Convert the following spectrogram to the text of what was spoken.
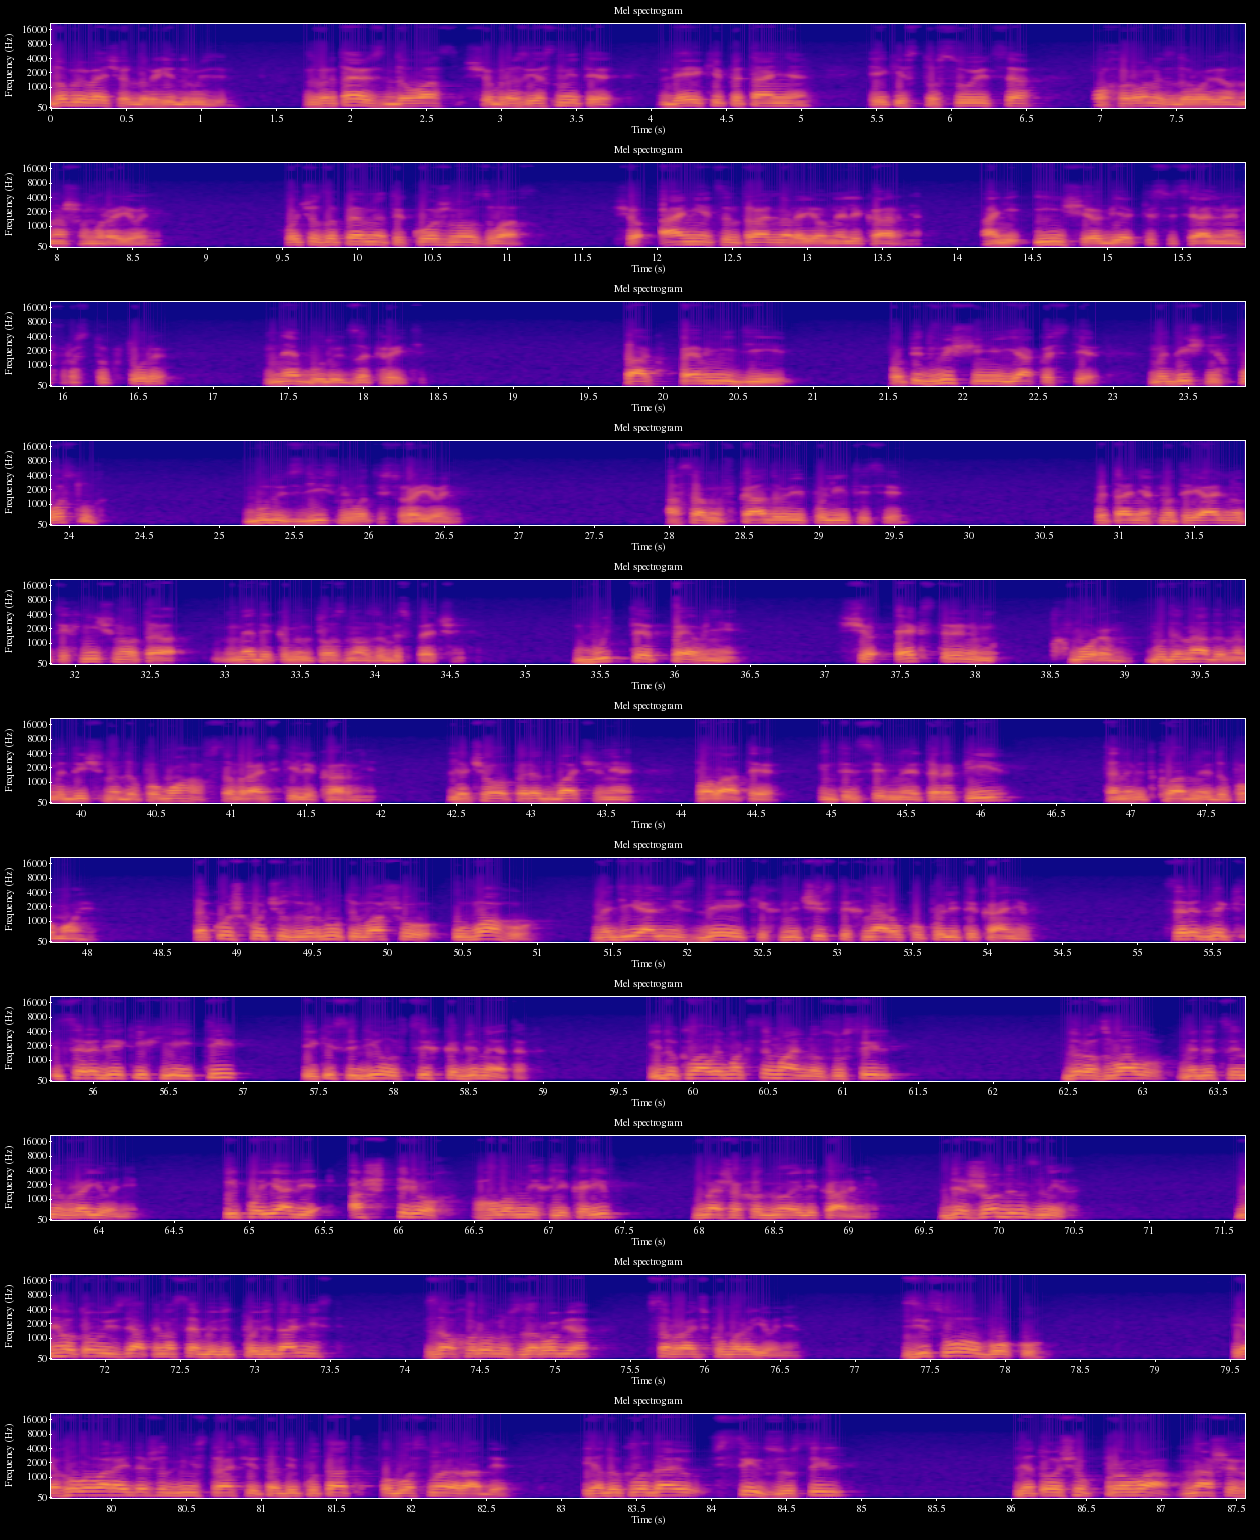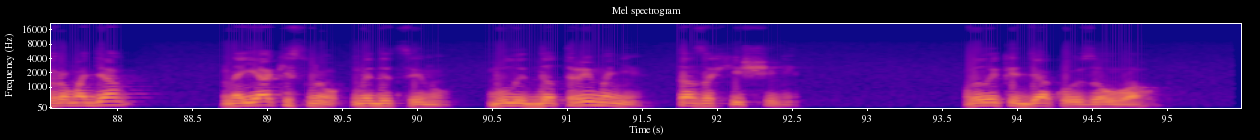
Добрий вечір, дорогі друзі. Звертаюсь до вас, щоб роз'яснити деякі питання, які стосуються охорони здоров'я в нашому районі. Хочу запевнити кожного з вас, що ані центральна районна лікарня, ані інші об'єкти соціальної інфраструктури не будуть закриті. Так, певні дії по підвищенню якості медичних послуг будуть здійснюватись в районі, а саме в кадровій політиці, питаннях матеріально-технічного та медикаментозного забезпечення. Будьте певні, що екстреним хворим буде надана медична допомога в Савранській лікарні, для чого передбачені палати інтенсивної терапії та невідкладної допомоги. Також хочу звернути вашу увагу на діяльність деяких нечистих на руку політиканів, серед, серед яких є й ті, які сиділи в цих кабінетах і доклали максимально зусиль до розвалу медицини в районі і появі аж трьох головних лікарів в межах одної лікарні, де жоден з них не готовий взяти на себе відповідальність за охорону здоров'я в Савранському районі. Зі свого боку, як голова райдержадміністрації та депутат обласної ради, я докладаю всіх зусиль для того, щоб права наших громадян на якісну медицину були дотримані та захищені. Велике дякую за увагу.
